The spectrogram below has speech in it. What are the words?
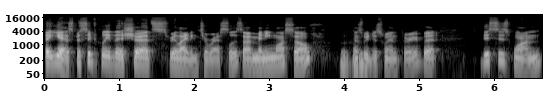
but yeah, specifically the shirts relating to wrestlers. I have many myself, as Mhm. we just went through. But this is one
